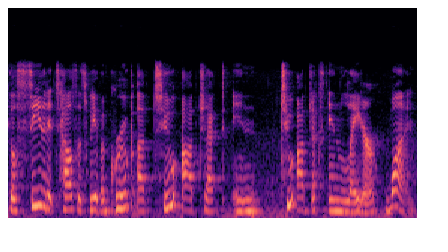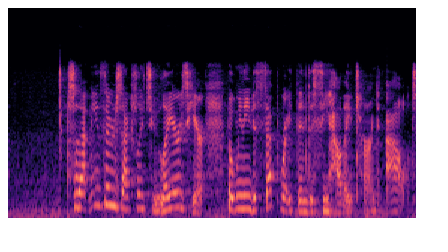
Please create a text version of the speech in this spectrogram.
you'll see that it tells us we have a group of two object in two objects in layer one. So that means there's actually two layers here, but we need to separate them to see how they turned out.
